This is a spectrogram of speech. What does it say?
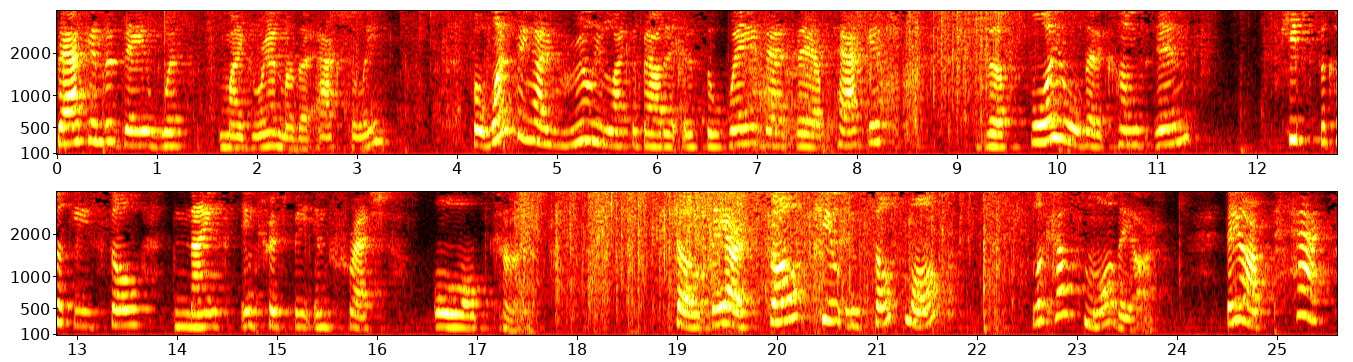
back in the day with my grandmother actually. But one thing I really like about it is the way that they're packaged. The foil that it comes in keeps the cookies so nice and crispy and fresh all the time. So they are so cute and so small. Look how small they are. They are packed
